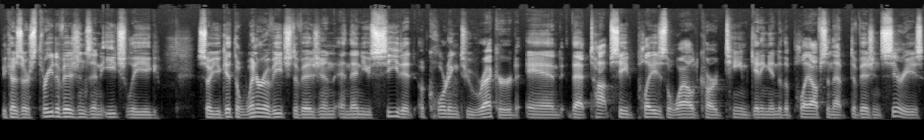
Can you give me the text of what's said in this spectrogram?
because there's three divisions in each league so you get the winner of each division, and then you seed it according to record, and that top seed plays the wild card team getting into the playoffs in that division series.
